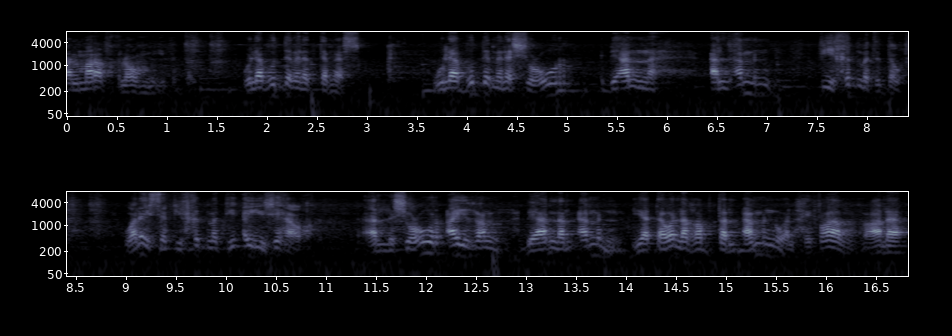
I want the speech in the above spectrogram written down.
المرافق العمومية في الدولة. ولا بد من التماسك. ولا بد من الشعور بأن الأمن في خدمة الدولة وليس في خدمة أي جهة أخرى. الشعور أيضا بأن الأمن يتولى ضبط الأمن والحفاظ على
